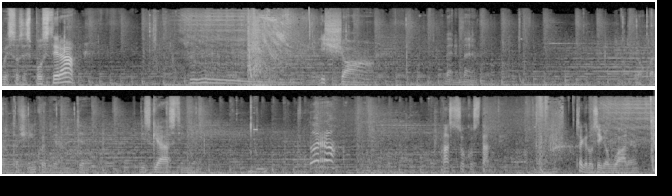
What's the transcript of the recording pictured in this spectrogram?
Questo si sposterà. Mm. Liscia. 45 è veramente disgusting. Corro. Passo costante. Sai che lo sega uguale, eh?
